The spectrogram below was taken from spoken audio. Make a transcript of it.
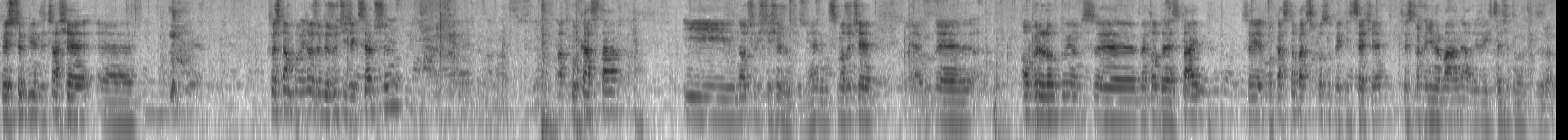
To jeszcze w międzyczasie e, ktoś tam powiedział, żeby rzucić exception w przypadku casta i no oczywiście się rzucił, nie? Więc możecie overloadując e, metodę type sobie pokastować w sposób jaki chcecie. To jest trochę nienormalne, ale jeżeli chcecie, to możecie to zrobić.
